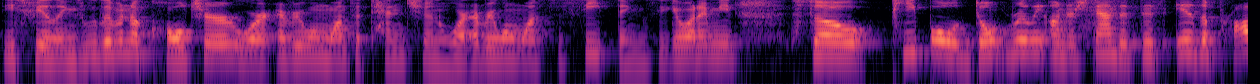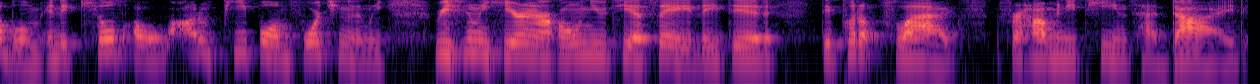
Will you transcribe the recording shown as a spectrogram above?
these feelings. We live in a culture where everyone wants attention, where everyone wants to see things. You get what I mean? So people don't really understand that this is a problem and it kills a lot of people, unfortunately. Recently, here in our own UTSA, they did, they put up flags for how many teens had died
